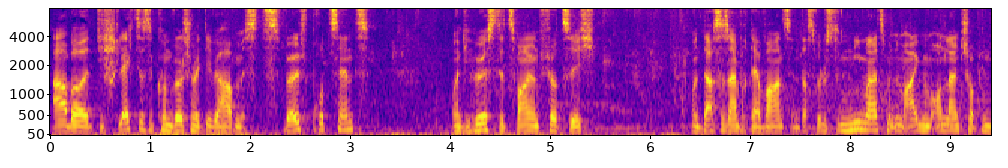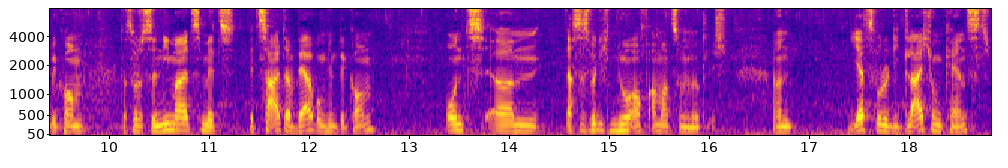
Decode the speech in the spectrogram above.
aber die schlechteste Conversion Rate, die wir haben, ist 12% und die höchste 42%. Und das ist einfach der Wahnsinn. Das würdest du niemals mit einem eigenen Online-Shop hinbekommen. Das würdest du niemals mit bezahlter Werbung hinbekommen. Und ähm, das ist wirklich nur auf Amazon möglich. Und jetzt, wo du die Gleichung kennst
